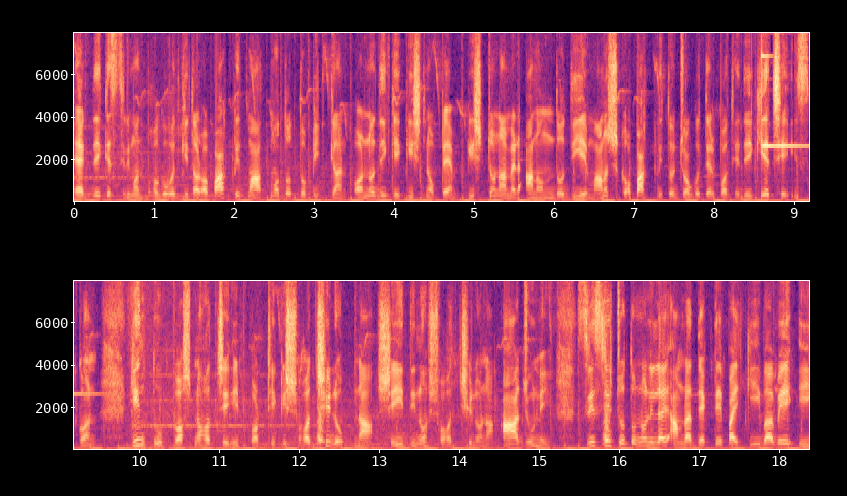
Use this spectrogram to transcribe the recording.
একদিকে শ্রীমদ্ ভগবদ গীতার অপাকৃত আত্মতত্ত্ব বিজ্ঞান, অন্যদিকে কৃষ্ণ প্রেম। কৃষ্ণ নামের আনন্দ দিয়ে মানুষকে অপাকৃত জগতের পথে দেখিয়েছে ইসকন। কিন্তু প্রশ্ন হচ্ছে, এই পথটি কি সহজ ছিল? না, সেই দিনও সহজ ছিল না, আজও নেই। শ্রী শ্রী চৈতন্য লীলায় আমরা দেখতে পাই কীভাবে এই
